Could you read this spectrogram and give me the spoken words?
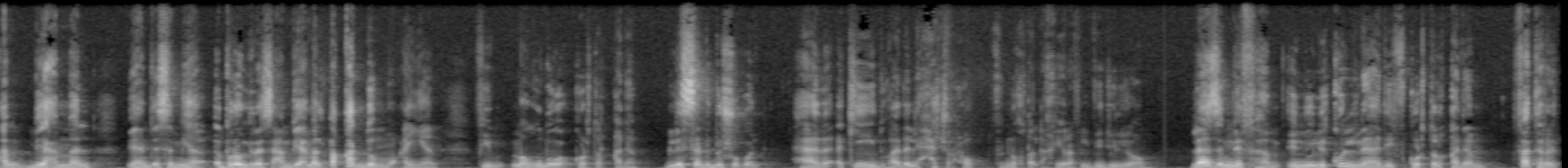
عم بيعمل يعني بدي أسميها بروجرس عم بيعمل تقدم معين في موضوع كرة القدم. لسه بده شغل؟ هذا أكيد وهذا اللي حشرحه في النقطة الأخيرة في الفيديو اليوم. لازم نفهم إنه لكل نادي في كرة القدم فترة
